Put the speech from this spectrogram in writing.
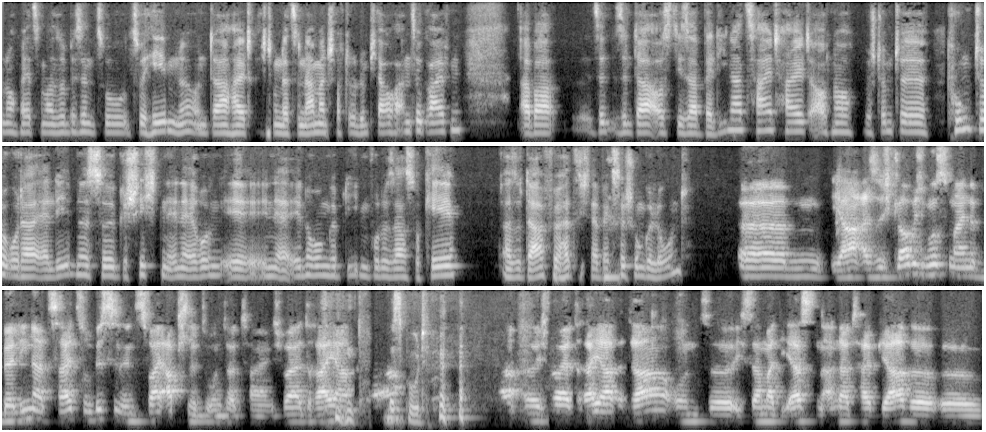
noch mal jetzt mal so ein bisschen zu, zu heben ne? und da halt Richtung Nationalmannschaft Olympia auch anzugreifen. Aber sind, sind da aus dieser Berliner Zeit halt auch noch bestimmte Punkte oder Erlebnisse, Geschichten in Erinnerung, in Erinnerung geblieben, wo du sagst, okay, also dafür hat sich der Wechsel schon gelohnt? Ähm, ja, also ich glaube, ich muss meine Berliner Zeit so ein bisschen in zwei Abschnitte unterteilen. Ich war ja drei Jahre da. Das ist gut. Äh, ich war ja drei Jahre da und äh, ich sag mal, die ersten anderthalb Jahre, äh,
